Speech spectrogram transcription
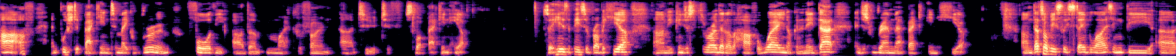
half and pushed it back in to make room for the other microphone uh, to, to slot back in here. So here's a piece of rubber here. Um, you can just throw that other half away. You're not going to need that and just ram that back in here. Um, that's obviously stabilizing the uh,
